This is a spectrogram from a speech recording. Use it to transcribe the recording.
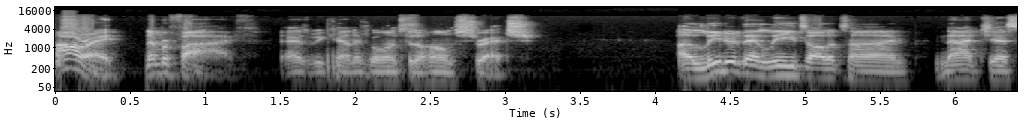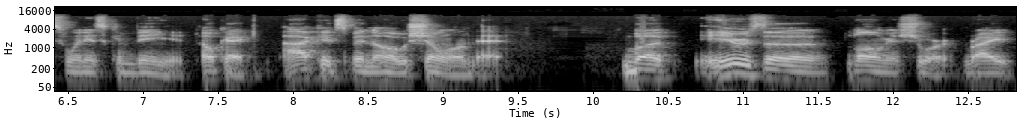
All right, number 5, as we kind of go into the home stretch. A leader that leads all the time, not just when it's convenient. Okay, I could spend the whole show on that. But here's the long and short, right,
